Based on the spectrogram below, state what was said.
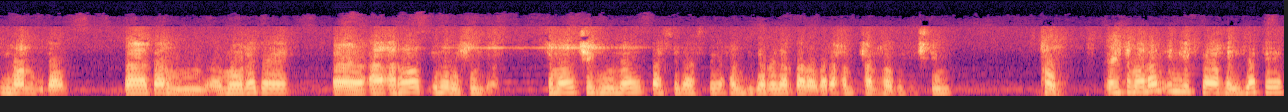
ایران بودن و در مورد اعراب اینو نشون داد که ما چگونه دست دسته همدیگر رو در برابر هم تنها گذاشتیم. خب احتمالا این یک واقعیت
